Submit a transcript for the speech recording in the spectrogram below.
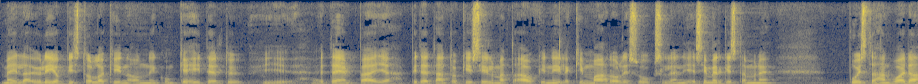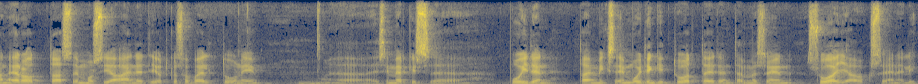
meillä yliopistollakin on niin kuin kehitelty eteenpäin ja pidetään toki silmät auki niillekin mahdollisuuksille. Niin esimerkiksi tämmöinen, puistahan voidaan erottaa semmoisia aineita, jotka soveltuu niin, äh, esimerkiksi äh, puiden tai miksei muidenkin tuotteiden tämmöiseen suojaukseen. Eli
